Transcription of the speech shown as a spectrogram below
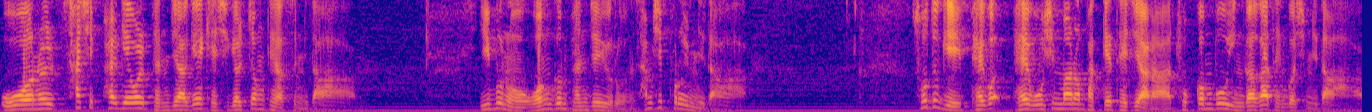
5원을 48개월 변제하게 개시 결정되었습니다. 이분 후 원금 변제율은 30%입니다. 소득이 100, 150만원 밖에 되지 않아 조건부 인가가 된 것입니다.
